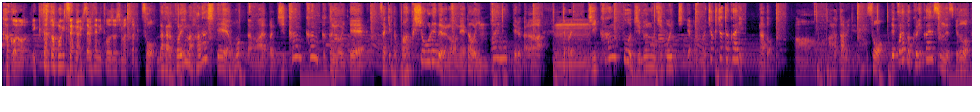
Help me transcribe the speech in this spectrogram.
過去の生田智久さんが久々に登場しましたね。そう。だからこれ今話して思ったのは、やっぱり時間感覚において、さっき言った爆笑レベルのネタをいっぱい持ってるから、うんやっぱり時間と自分の自己一致ってやっぱむちゃくちゃ高いなと。ああ、改めてね。そう。で、これやっぱ繰り返すんですけど、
